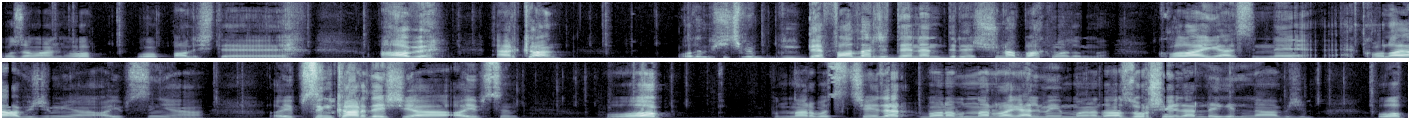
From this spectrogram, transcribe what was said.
O zaman hop hop al işte. Abi Erkan. Oğlum hiç mi defalarca denendire şuna bakmadın mı? Kolay gelsin ne? E, kolay abicim ya ayıpsın ya. Ayıpsın kardeş ya ayıpsın. Hop. Bunlar basit şeyler bana bunlarla gelmeyin bana daha zor şeylerle gelin abicim. Hop.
